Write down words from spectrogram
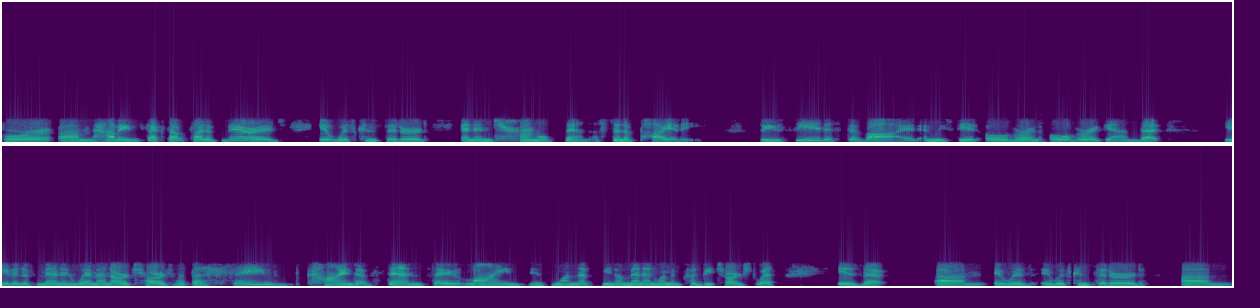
for um, having sex outside of marriage, it was considered an internal sin, a sin of piety. So you see this divide, and we see it over and over again that even if men and women are charged with the same kind of sin, say lying is one that you know men and women could be charged with, is that um, it was it was considered um,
